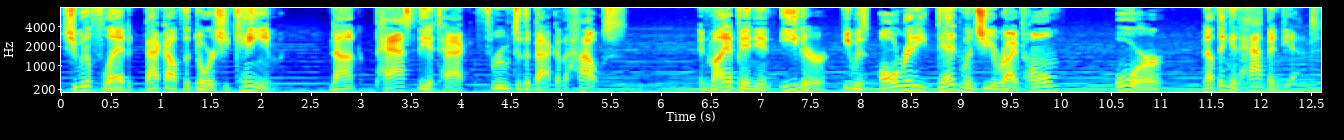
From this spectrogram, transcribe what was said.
she would have fled back out the door she came, not past the attack through to the back of the house. In my opinion, either he was already dead when she arrived home, or nothing had happened yet.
